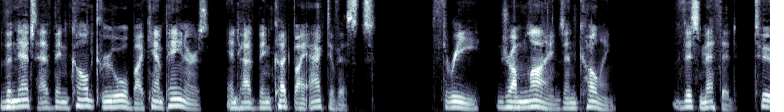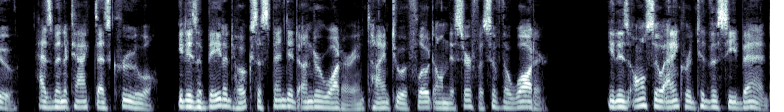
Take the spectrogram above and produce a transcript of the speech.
The nets have been called cruel by campaigners, and have been cut by activists. 3. Drum lines and culling. This method, too, has been attacked as cruel. It is a baited hook suspended underwater and tied to a float on the surface of the water. It is also anchored to the seabed,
